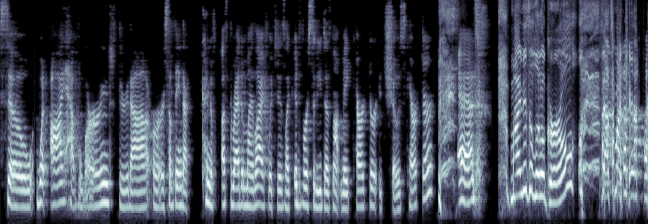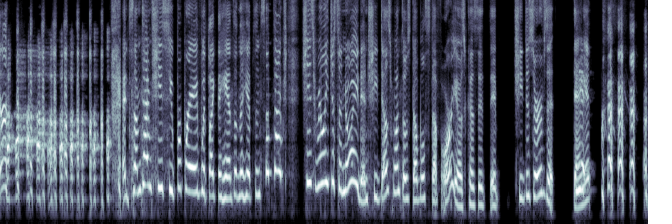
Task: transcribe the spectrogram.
So what I have learned through that or something that kind of a thread in my life, which is like adversity does not make character, it shows character. and mine is a little girl. That's my character. and sometimes she's super brave with like the hands on the hips, and sometimes she's really just annoyed and she does want those double stuffed Oreos because it, it she deserves it. Dang it.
